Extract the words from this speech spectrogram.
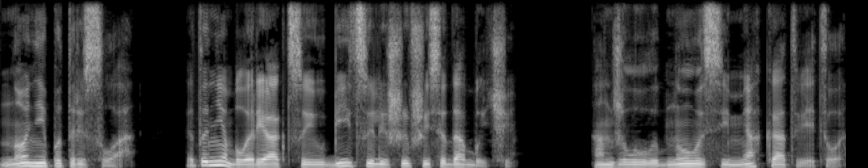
но не потрясла. Это не было реакцией убийцы, лишившейся добычи. Анжела улыбнулась и мягко ответила.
